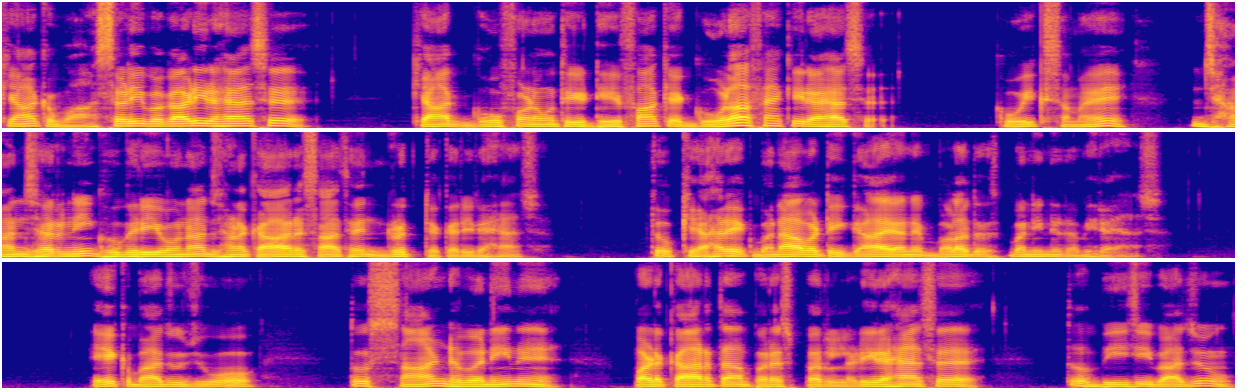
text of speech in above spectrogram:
ક્યાંક વાંસળી વગાડી રહ્યા છે, ક્યાંક ગોફણોથી ઢેફા કે ગોળા ફેંકી રહ્યા છે. કોઈક સમયે ઝાંઝરની ઘૂઘરીઓના ઝણકાર સાથે નૃત્ય કરી રહ્યા છે. તો ક્યારેક બનાવટી ગાય અને બળદ બનીને રમી રહ્યા છે. એક બાજુ જુઓ તો સાંઢ બનીને પડકારતા પરસ્પર લડી રહ્યા છે, તો બીજી બાજુ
